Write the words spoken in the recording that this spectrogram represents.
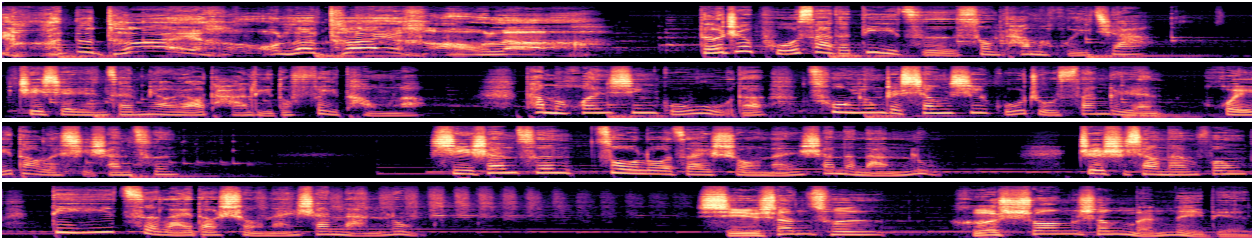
呀，那太好了，太好了！得知菩萨的弟子送他们回家，这些人在妙瑶塔里都沸腾了，他们欢欣鼓舞地簇拥着湘西谷主三个人回到了喜山村。喜山村坐落在守南山的南麓。这是向南风第一次来到守南山南麓。喜山村和双生门那边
